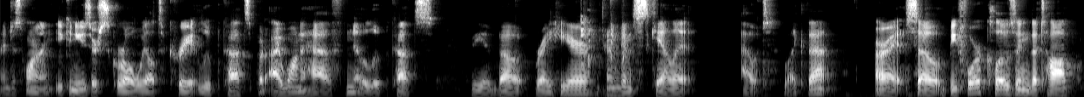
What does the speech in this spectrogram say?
I just want to, you can use your scroll wheel to create loop cuts, but I want to have no loop cuts. Be about right here. I'm going to scale it out like that. All right, so before closing the top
